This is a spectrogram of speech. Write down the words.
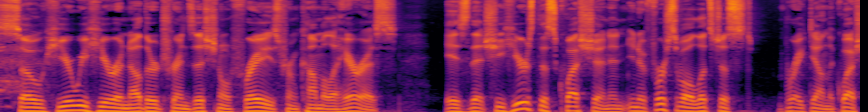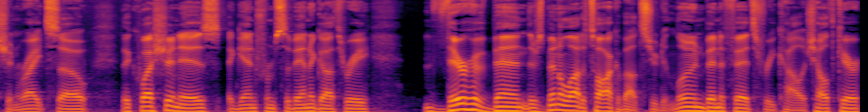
So here we hear another transitional phrase from Kamala Harris is that she hears this question. And, you know, first of all, let's just break down the question, right? So the question is, again, from Savannah Guthrie there have been there's been a lot of talk about student loan benefits, free college health care.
